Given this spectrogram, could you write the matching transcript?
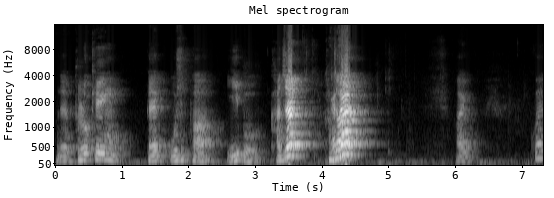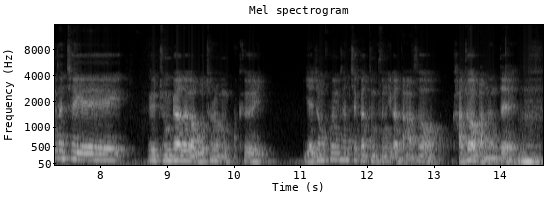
네, 블로킹 150화 2부 가자! 가자! 아이, 코인 산책을 준비하다가 모처럼 그 예전 코인 산책 같은 분위기가 나서 가져와 봤는데 음.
